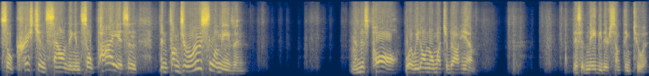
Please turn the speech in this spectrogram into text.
so Christian sounding and so pious and, and from Jerusalem even, and this Paul, boy, we don't know much about him. They said maybe there's something to it.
